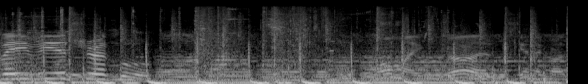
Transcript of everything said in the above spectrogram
Baby, a triple. Oh my god. He's getting that card.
